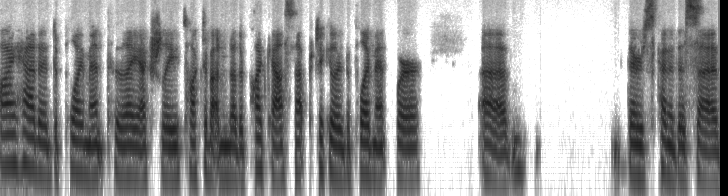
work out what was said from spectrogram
I had a deployment that I actually talked about in another podcast, that particular deployment where um, there's kind of this, uh,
